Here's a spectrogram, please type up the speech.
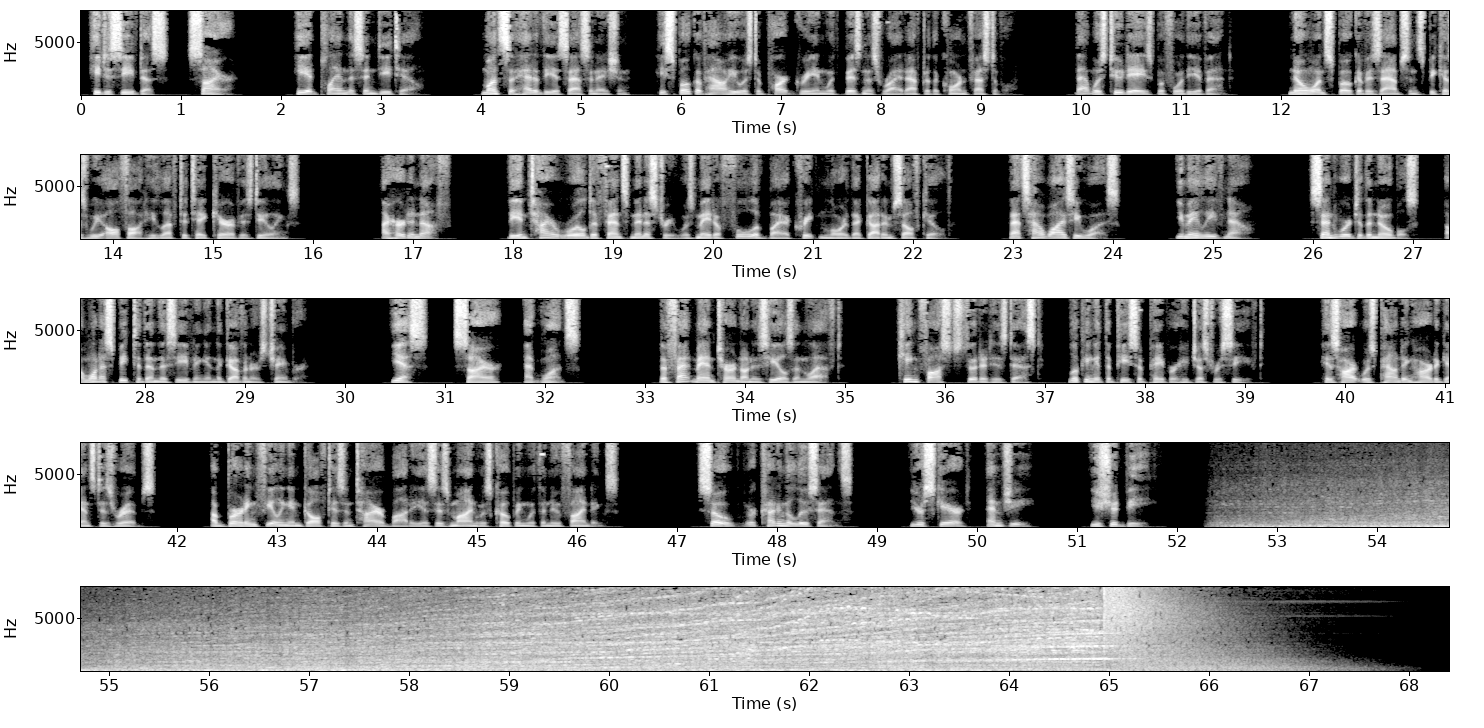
He deceived us, sire. He had planned this in detail. Months ahead of the assassination, he spoke of how he was to part Grian with business right after the corn festival. That was two days before the event. No one spoke of his absence because we all thought he left to take care of his dealings. I heard enough. The entire Royal Defense Ministry was made a fool of by a Cretan lord that got himself killed. That's how wise he was. You may leave now. Send word to the nobles, I want to speak to them this evening in the governor's chamber. Yes, sire, at once. The fat man turned on his heels and left. King Faust stood at his desk, looking at the piece of paper he just received. His heart was pounding hard against his ribs. A burning feeling engulfed his entire body as his mind was coping with the new findings. So, we're cutting the loose ends. You're scared, MG. You should be.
